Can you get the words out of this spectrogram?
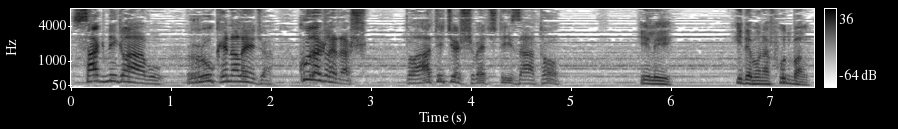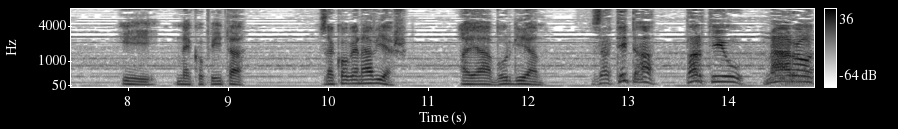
Sagni glavu, ruke na leđa. Kuda gledaš? Platit ćeš već ti za to. Ili idemo na futbal. I neko pita, za koga navijaš? A ja burgijam, za Tita, partiju, narod.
